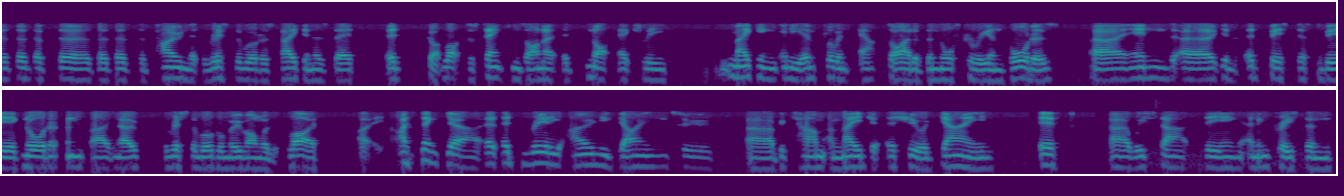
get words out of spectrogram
the the, the, the, the, the tone that the rest of the world has taken is that it's got lots of sanctions on it. It's not actually making any influence outside of the North Korean borders, uh, and uh, you know, it's best just to be ignored, and uh, you know the rest of the world will move on with its life. I, I think yeah, it, it's really only going to uh, become a major issue again if uh, we start seeing an increase in,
